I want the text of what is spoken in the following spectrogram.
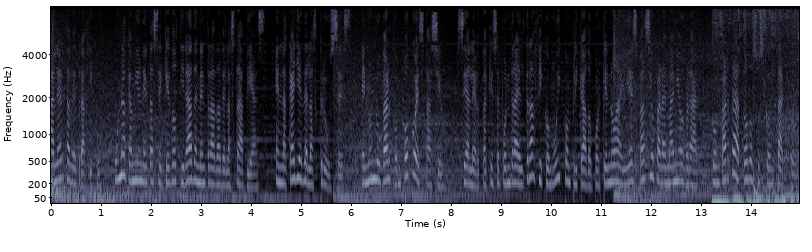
Alerta de tráfico. Una camioneta se quedó tirada en entrada de las tapias, en la calle de las Cruces, en un lugar con poco espacio. Se alerta que se pondrá el tráfico muy complicado porque no hay espacio para maniobrar. Comparta a todos sus contactos.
